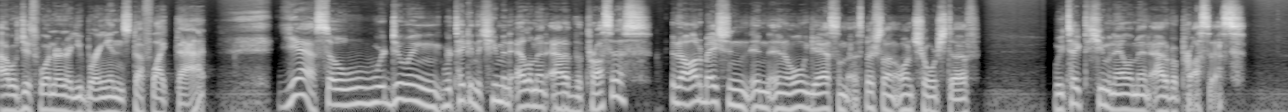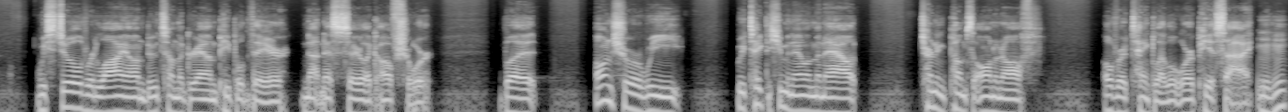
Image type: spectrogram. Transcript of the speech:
I was just wondering, are you bringing stuff like that? Yeah, so we're doing we're taking the human element out of the process. The automation in, in oil and gas, especially on onshore stuff, we take the human element out of a process. We still rely on boots on the ground, people there, not necessarily like offshore, but onshore, we we take the human element out, turning pumps on and off over a tank level or a psi. Mhm.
